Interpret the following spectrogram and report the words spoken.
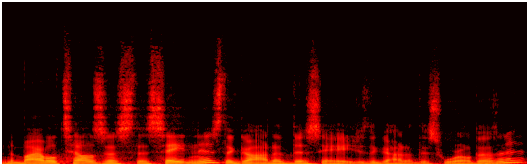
And the Bible tells us that Satan is the God of this age, the God of this world, doesn't it? It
